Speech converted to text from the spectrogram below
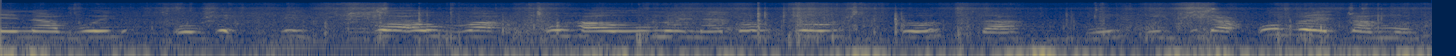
Pienenä, voi opetti vauva, kun haluaa mennä tuosta, niin pitää opettaa, mutta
